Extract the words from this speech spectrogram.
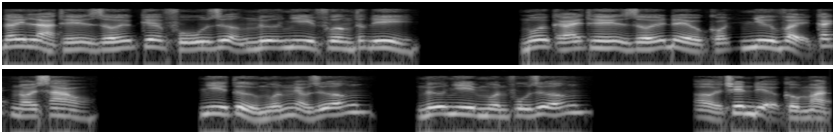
đây là thế giới kia phú dưỡng nữ nhi phương thức đi. Mỗi cái thế giới đều có như vậy cách nói sao. Nhi tử muốn nghèo dưỡng, nữ nhi muốn phú dưỡng. Ở trên địa cầu mặt,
